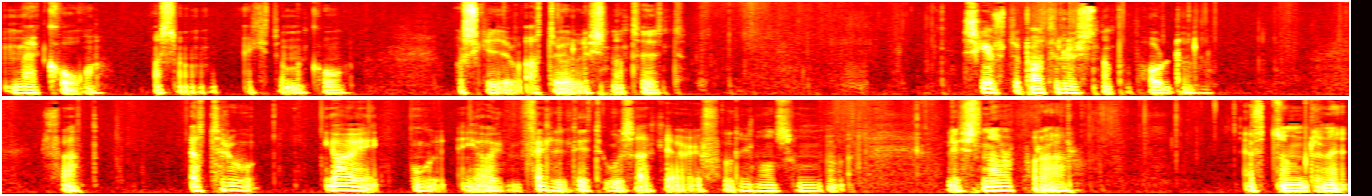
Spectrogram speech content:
med K, alltså Viktor med K och skriv att du har lyssnat hit. Skriv typ att du lyssnar på podden. För att jag tror, jag är, jag är väldigt osäker ifall det är någon som lyssnar på det här. Eftersom den är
